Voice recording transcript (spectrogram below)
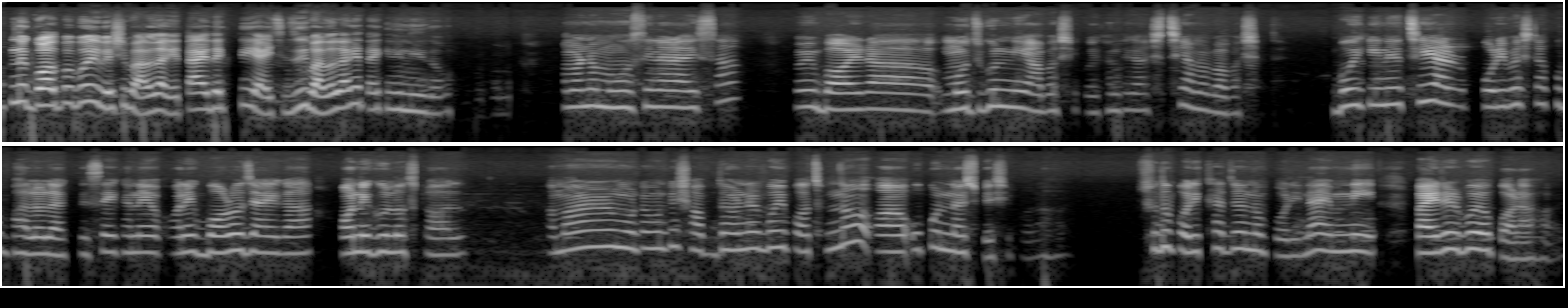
আপনার গল্প বই বেশি ভালো লাগে, তাই দেখতেই আইছি। যদি ভালো লাগে তাই কিনে নিয়ে যাব। আমার নাম মহসিনা রাইসা আমি বয়রা মজগুন নিয়ে আবাসিক, ওইখান থেকে আসছি আমার বাবার সাথে। বই কিনেছি আর পরিবেশটা খুব ভালো লাগতেছে। এখানে অনেক বড় জায়গা, অনেকগুলো স্টল। আমার মোটামুটি সব ধরনের বই পছন্দ উপন্যাস বেশি পড়া হয়। শুধু পরীক্ষার জন্য পড়ি না, এমনি বাইরের বইও পড়া হয়।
